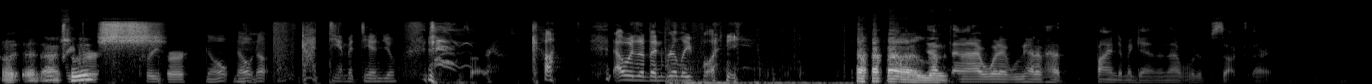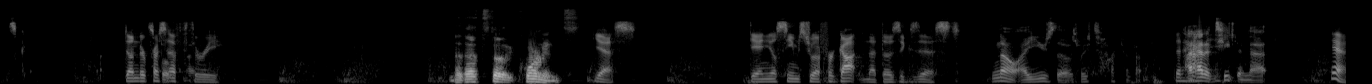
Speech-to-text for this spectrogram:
Uh, and actually, Creeper. Shh. Creeper. No, no, no. God damn it, Daniel. Sorry. God, that would have been really funny. I Yep, love. then I would have. We had to have find him again, and that would have sucked. All right. Let's. Dunder, press F3. No, That's the coordinates. Yes. Daniel seems to have forgotten that those exist. No, I use those. What are you talking about? Then I had to teach him that. Yeah,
